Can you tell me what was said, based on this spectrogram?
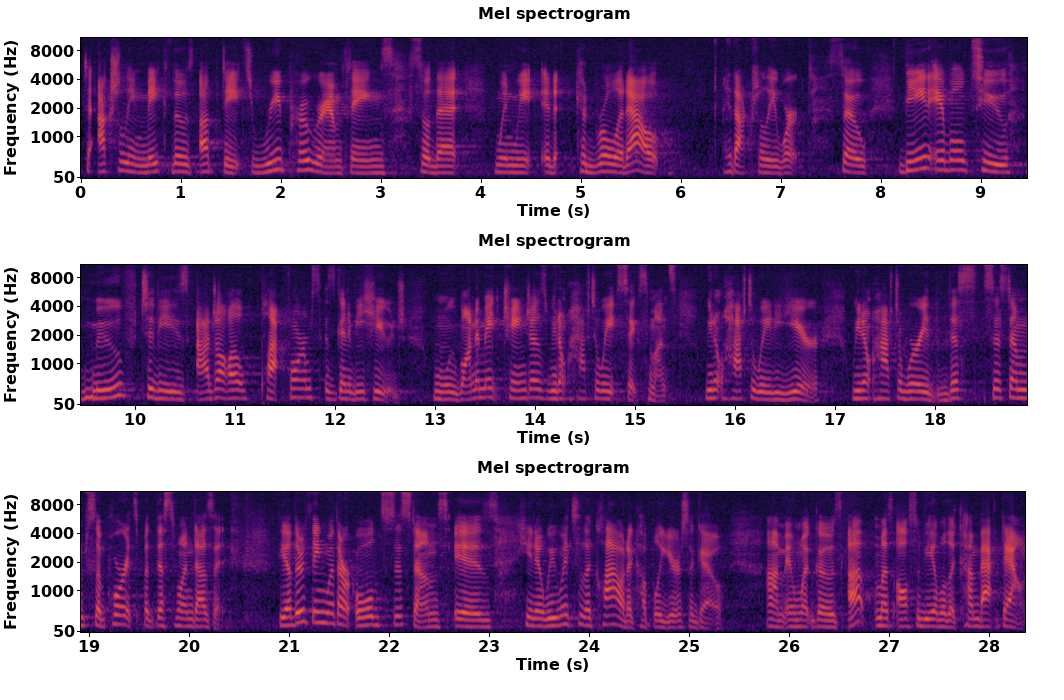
to actually make those updates, reprogram things so that when we it could roll it out, it actually worked. So being able to move to these agile platforms is gonna be huge. When we wanna make changes, we don't have to wait six months. We don't have to wait a year. We don't have to worry that this system supports, but this one doesn't. The other thing with our old systems is, you know, we went to the cloud a couple years ago. Um, and what goes up must also be able to come back down.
